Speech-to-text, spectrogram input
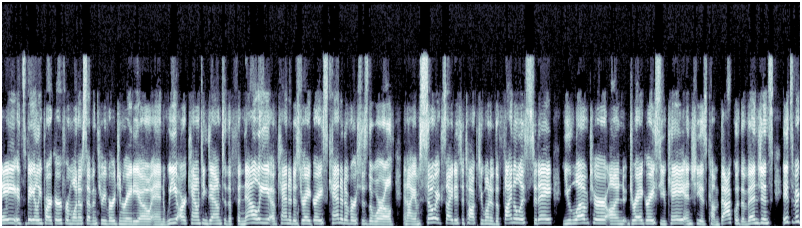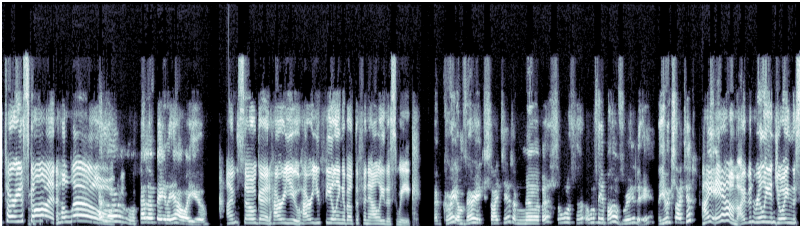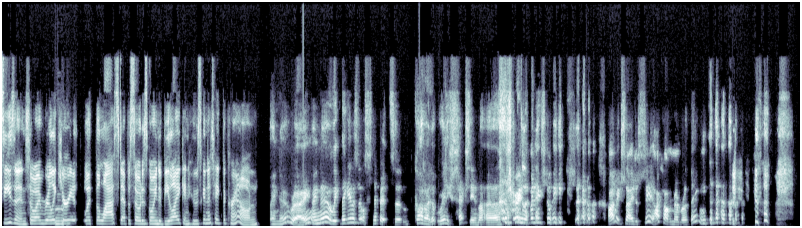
Hey, it's Bailey Parker from 1073 Virgin Radio, and we are counting down to the finale of Canada's Drag Race, Canada versus the World. And I am so excited to talk to one of the finalists today. You loved her on Drag Race UK, and she has come back with a vengeance. It's Victoria Scone. Hello. Hello. Hello, Bailey. How are you? I'm so good. How are you? How are you feeling about the finale this week? I'm great. I'm very excited. I'm nervous. All of the all of the above, really. Are you excited? I am. I've been really enjoying the season, so I'm really mm. curious what the last episode is going to be like and who's going to take the crown. I know, right? I know. We, they gave us little snippets, and God, I look really sexy in that uh, trailer for next week. I'm excited to see it. I can't remember a thing.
